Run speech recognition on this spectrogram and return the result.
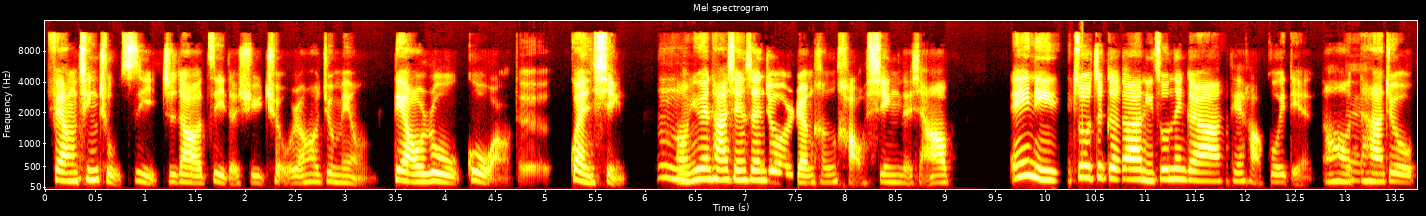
非常清楚自己知道自己的需求，然后就没有掉入过往的惯性。嗯，因为他先生就人很好心的想要，哎，你做这个啊，你做那个啊，可以好过一点。然后他就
